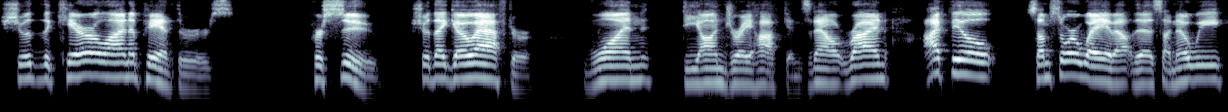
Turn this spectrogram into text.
should the Carolina Panthers pursue, should they go after one DeAndre Hopkins? Now, Ryan, I feel some sort of way about this. I know we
